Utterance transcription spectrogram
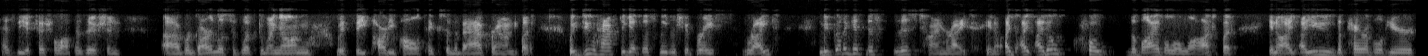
as the official opposition, uh, regardless of what's going on with the party politics in the background. But we do have to get this leadership race right we've got to get this this time right. You know, I, I, I don't quote the Bible a lot, but you know, I, I use the parable here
